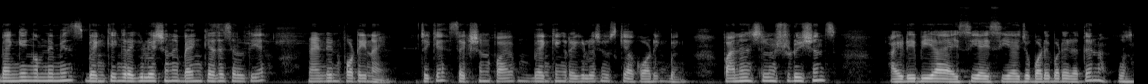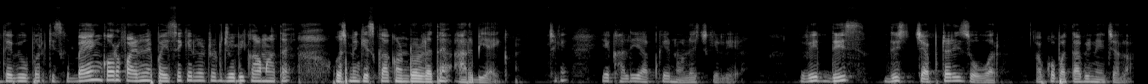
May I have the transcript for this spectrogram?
banking company means banking regulation है। बैंक कैसे चलती है? 1949 ठीक है? सेक्शन फाइव बैंकिंग रेगुलेशन उसके according bank financial institutions I D B I I C I C I जो बड़े बड़े रहते हैं ना उनके भी ऊपर किसका बैंक और फाइनेंस पैसे के रिलेटेड जो भी काम आता है उसमें किसका कंट्रोल रहता है? आर बी आई का। ठीक है? ये खाली आपके नॉलेज के लिए। With this this chapter is over आपको पता भी नहीं चला,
